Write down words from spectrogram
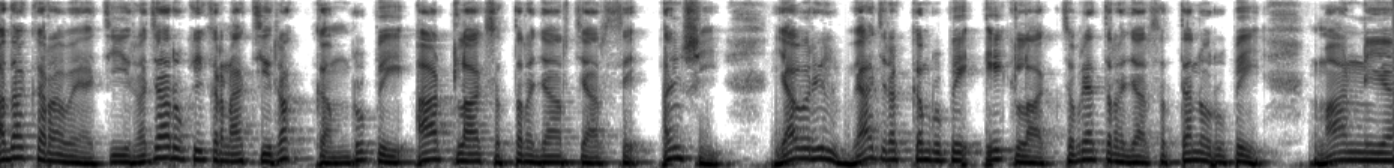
अदा करावयाची रजारोखीकरणाची रक्कम रुपये आठ लाख सत्तर हजार चारशे ऐंशी यावरील व्याज रक्कम रुपये एक लाख चौऱ्याहत्तर हजार सत्त्याण्णव रुपये माननीय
